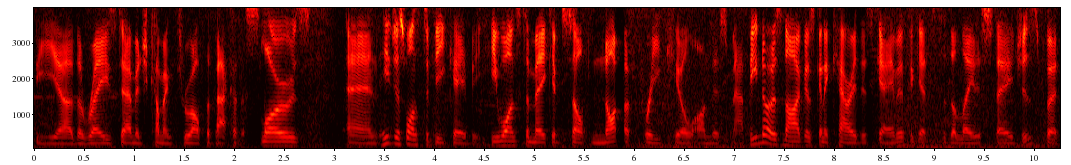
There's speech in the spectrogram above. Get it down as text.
the uh, the raze damage coming through off the back of the slows, and he just wants to BKB. He wants to make himself not a free kill on this map. He knows Naga's going to carry this game if it gets to the later stages, but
